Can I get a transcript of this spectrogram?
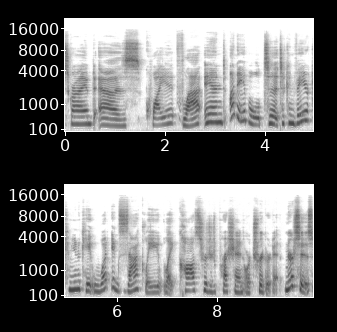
described as quiet, flat, and unable to, to convey or communicate what exactly like caused her depression or triggered it. Nurses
